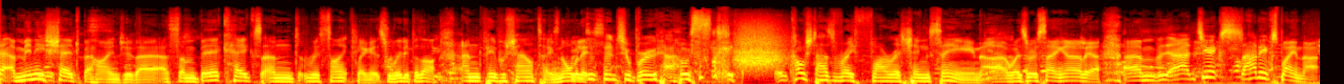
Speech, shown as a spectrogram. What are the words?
A, a mini shed behind you there. uh, Some beer kegs and recycling. It's really bizarre. And people shouting. Normally, quintessential brew house. Colchester has a very flourishing scene, uh, as we were saying earlier. Um, uh, do you ex- how do you explain that?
